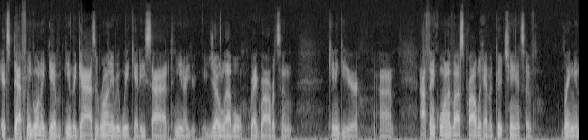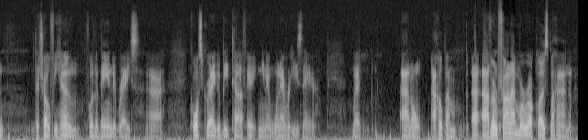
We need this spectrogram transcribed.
it's definitely going to give you know the guys that run every week at East Side, you know, Joe Level, Greg Robertson, Kenny Geer. Uh, I think one of us probably have a good chance of bringing the trophy home for the Bandit race. Uh, of course, Greg would be tough, eh, you know, whenever he's there. But I don't. I hope I'm uh, either in front of him or real close behind him.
